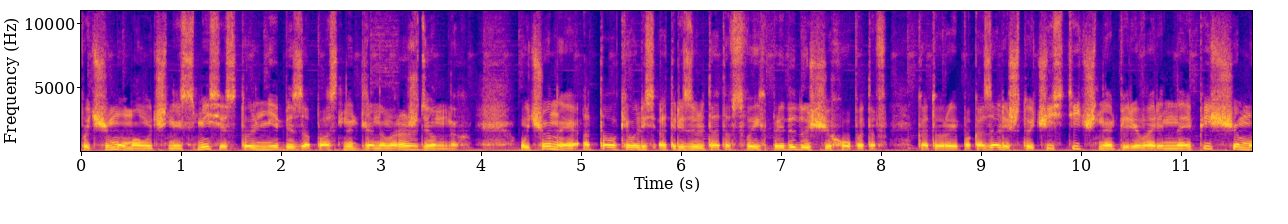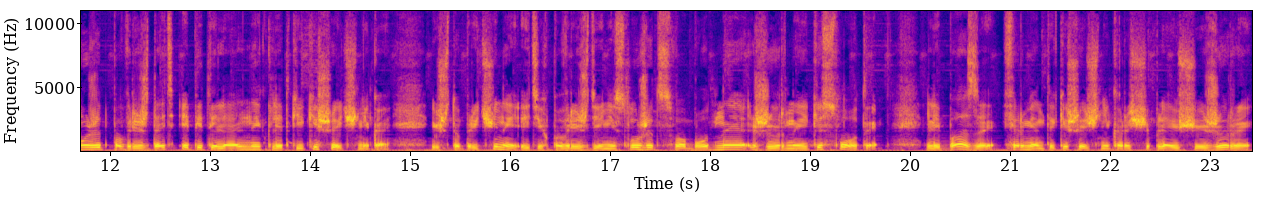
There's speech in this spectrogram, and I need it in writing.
почему молочные смеси столь небезопасны для новорожденных. Отталкивались от результатов своих предыдущих опытов, которые показали, что частично переваренная пища может повреждать эпителиальные клетки кишечника, и что причиной этих повреждений служат свободные жирные кислоты. Липазы, ферменты кишечника, расщепляющие жиры,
